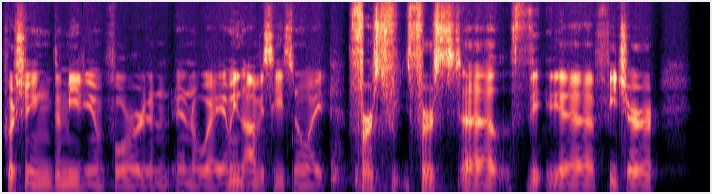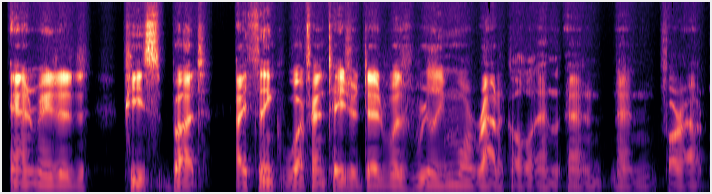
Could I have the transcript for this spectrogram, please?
pushing the medium forward in, in a way. I mean, obviously Snow White first first uh, fe- uh, feature animated piece, but I think what Fantasia did was really more radical and and and far out.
